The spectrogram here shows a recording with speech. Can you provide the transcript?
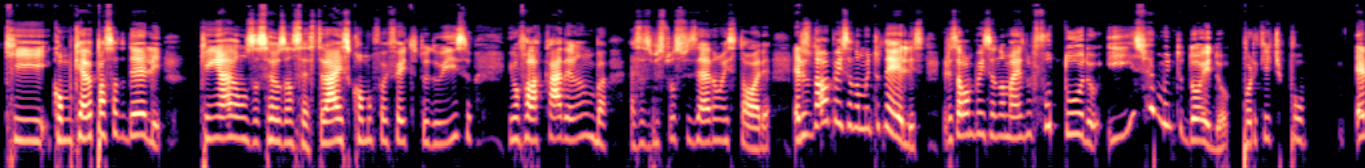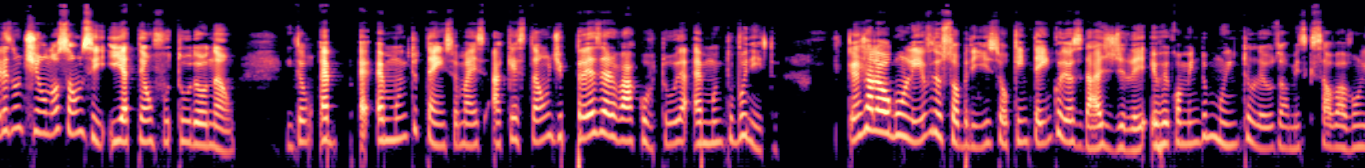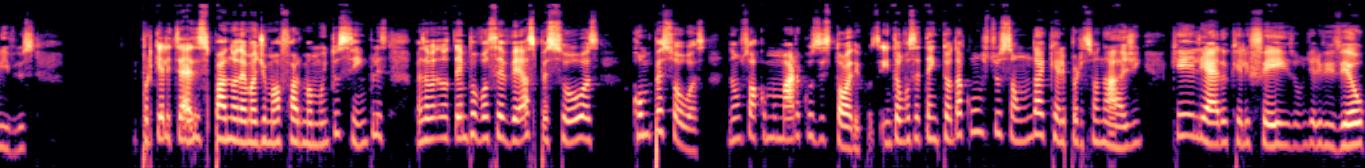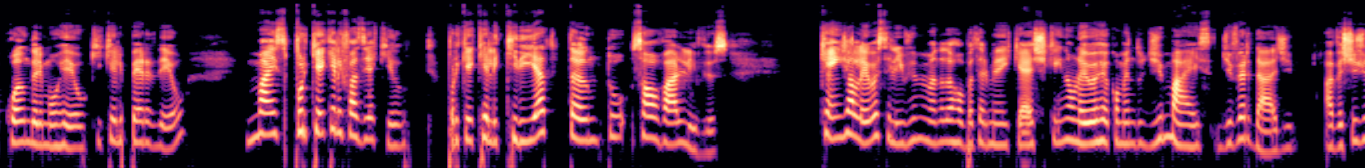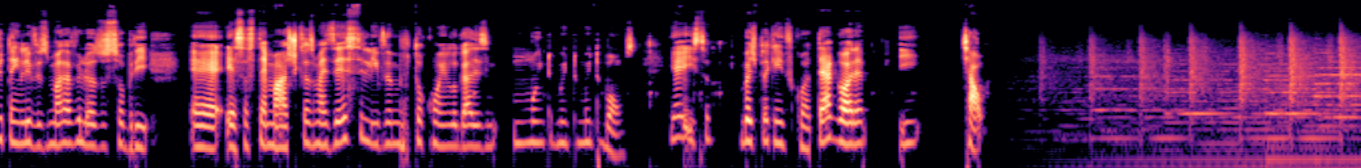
que como que era o passado dele, quem eram os seus ancestrais, como foi feito tudo isso, e vão falar: caramba, essas pessoas fizeram a história. Eles não estavam pensando muito neles, eles estavam pensando mais no futuro. E isso é muito doido, porque, tipo, eles não tinham noção se ia ter um futuro ou não. Então é, é, é muito tenso, mas a questão de preservar a cultura é muito bonito. Quem já leu algum livro sobre isso, ou quem tem curiosidade de ler, eu recomendo muito ler Os Homens que Salvavam Livros, porque ele traz esse panorama de uma forma muito simples, mas ao mesmo tempo você vê as pessoas como pessoas, não só como marcos históricos. Então você tem toda a construção daquele personagem, quem ele era, o que ele fez, onde ele viveu, quando ele morreu, o que, que ele perdeu. Mas por que, que ele fazia aquilo? Por que, que ele queria tanto salvar livros? Quem já leu esse livro, me manda TermineiCast. Quem não leu, eu recomendo demais, de verdade. A Vestígio tem livros maravilhosos sobre é, essas temáticas, mas esse livro me tocou em lugares muito, muito, muito bons. E é isso. Um beijo pra quem ficou até agora e tchau!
